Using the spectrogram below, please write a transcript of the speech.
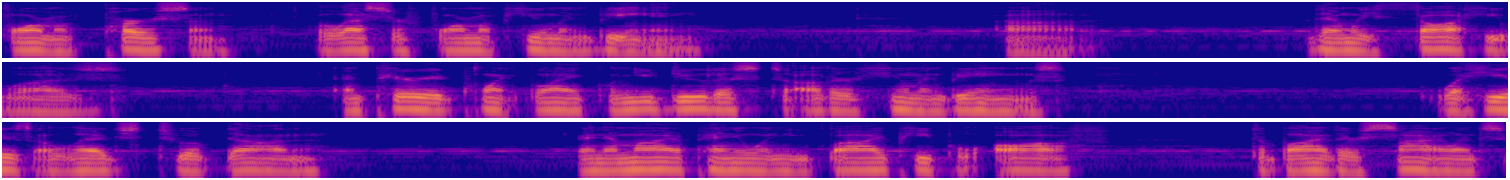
form of person, a lesser form of human being uh, than we thought he was. And period, point blank, when you do this to other human beings, what he is alleged to have done, and in my opinion, when you buy people off to buy their silence,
